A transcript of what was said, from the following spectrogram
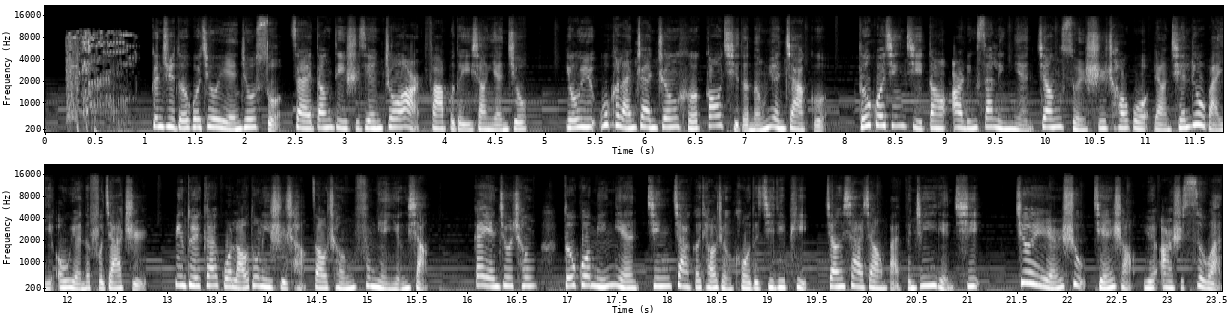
根据德国就业研究所在当地时间周二发布的一项研究，由于乌克兰战争和高企的能源价格，德国经济到二零三零年将损失超过两千六百亿欧元的附加值，并对该国劳动力市场造成负面影响。该研究称，德国明年经价格调整后的 GDP 将下降百分之一点七，就业人数减少约二十四万。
